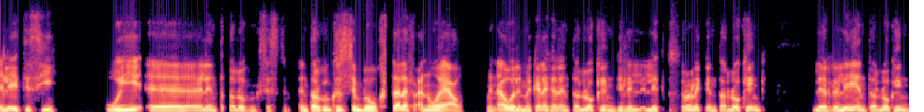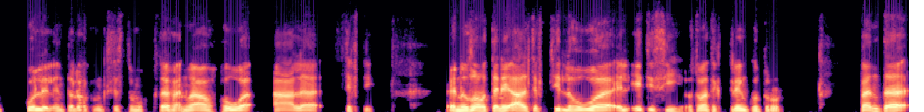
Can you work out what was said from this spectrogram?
ال ATC وال interlocking system ال interlocking system بمختلف أنواعه من أول ال mechanical interlocking لل electronic interlocking لل relay interlocking كل ال interlocking system مختلف أنواعه هو أعلى safety. النظام الثاني اعلى safety اللي هو ال ATC automatic train control فأنت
